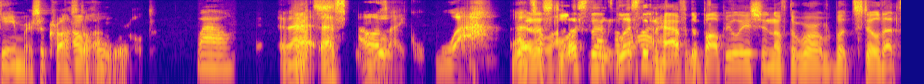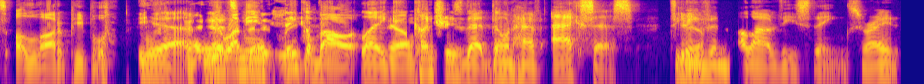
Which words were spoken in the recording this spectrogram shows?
gamers across Oh, the wow. whole world, That's- and that, that's, I was like, wow, yeah, that's, that's a lot. less than That's less than half the population of the world, but still, that's a lot of people. Yeah. Uh, yeah well, I mean, think about like Yeah. countries that don't have access to Yeah. even a lot of these things, right?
